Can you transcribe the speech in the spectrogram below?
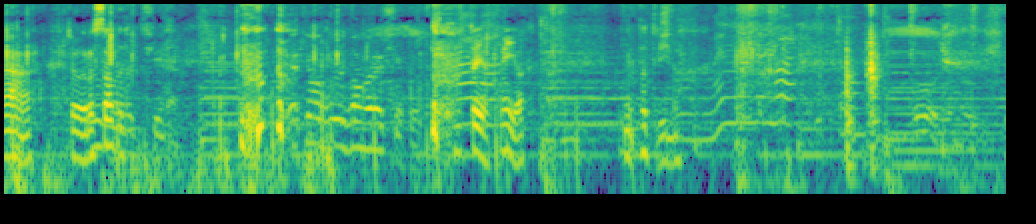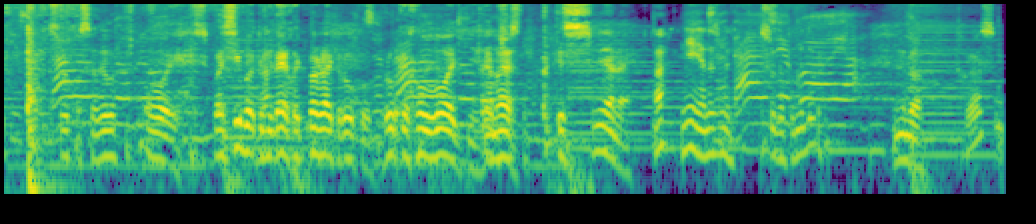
Ага. Що, розсада? Як його будуть вам розчитувати? Та як, ніяк. Не потрібно. Все, посадили. Ой, спасибо тобі, дай хоч пожати руку. Руки холодні. Ти, знаєш, ти ж з мене. А? Ні, я не зміню. Сюди помидори? Ну да. Красиво.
